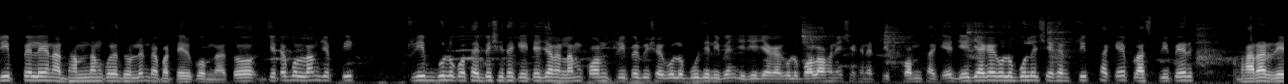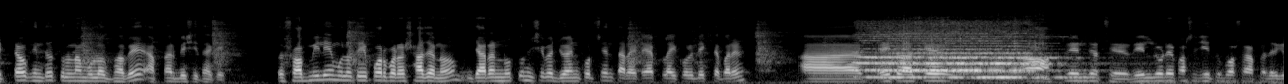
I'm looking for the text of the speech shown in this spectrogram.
ট্রিপ পেলেন আর ধামধাম করে ধরলেন ব্যাপারটা এরকম না। তো যেটা বললাম যে পিক ট্রিপগুলো কোথায় বেশি থাকে এটাই জানালাম। কম ট্রিপের বিষয়গুলো বুঝে নেবেন, যে যে জায়গাগুলো বলা হয়নি সেখানে ট্রিপ কম থাকে। যে জায়গাগুলো বলেছি সেখানে ট্রিপ থাকে প্লাস ট্রিপের ভাড়ার রেটটাও কিন্তু তুলনামূলকভাবে আপনার বেশি থাকে। তো সব মিলিয়ে মূলত এই পর্বটা সাজানো। যারা নতুন হিসেবে জয়েন করছেন, তারা এটা অ্যাপ্লাই করে দেখতে পারেন। আর এই তো আজকে ট্রেন যাচ্ছে। রেল রোডের পাশে যেহেতু বসা, আপনাদেরকে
